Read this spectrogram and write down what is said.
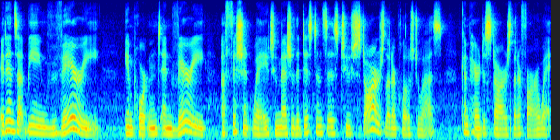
it ends up being very important and very efficient way to measure the distances to stars that are close to us compared to stars that are far away.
